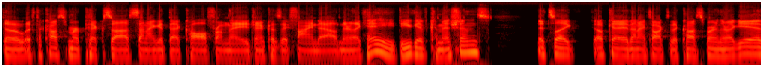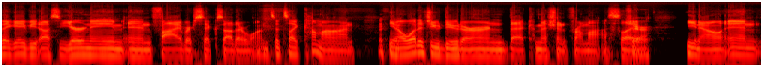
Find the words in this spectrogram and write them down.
the if the customer picks us, then I get that call from the agent because they find out and they're like, "Hey, do you give commissions?" It's like, okay, then I talk to the customer and they're like, "Yeah, they gave you us your name and five or six other ones." It's like, come on, you know, what did you do to earn that commission from us? Like, sure. you know and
